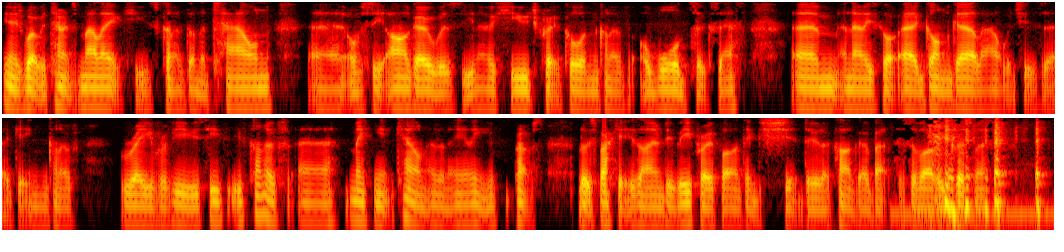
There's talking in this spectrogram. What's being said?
you know he's worked with Terrence Malick, he's kind of done The Town. Uh, obviously, Argo was you know a huge critical and kind of award success, um, and now he's got uh, Gone Girl out, which is uh, getting kind of rave reviews. He's he's kind of uh, making it count, hasn't he? I think he perhaps looks back at his IMDb profile and thinks, "Shit, dude, I can't go back to Surviving Christmas."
